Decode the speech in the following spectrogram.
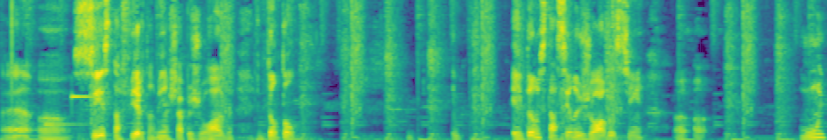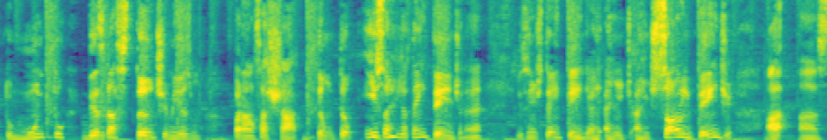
né? Uh, Sexta-feira também a Chape joga. Então, tão, então está sendo jogos assim uh, uh, muito, muito desgastante mesmo para nossa Chape. Então, então isso a gente até entende, né? Isso a gente até entende. A, a gente, a gente só não entende a, as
